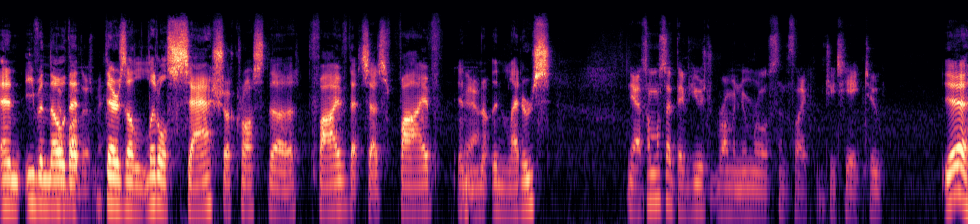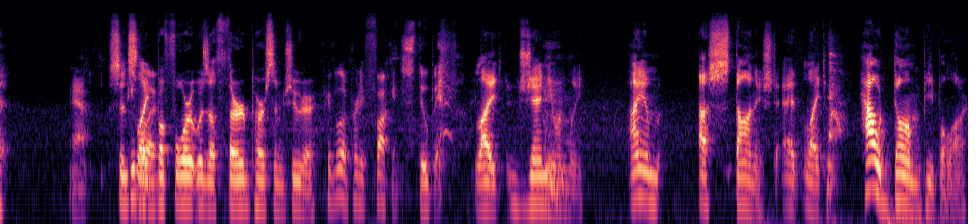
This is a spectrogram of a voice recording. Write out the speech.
And even though That that, there's a little sash across the 5 that says 5 in Yeah. in letters. Yeah, it's almost like they've used Roman numerals since like GTA 2. Yeah, Yeah, since People like are- before it was a third person shooter. people are pretty fucking stupid. Like genuinely. I am astonished at like how dumb people are.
